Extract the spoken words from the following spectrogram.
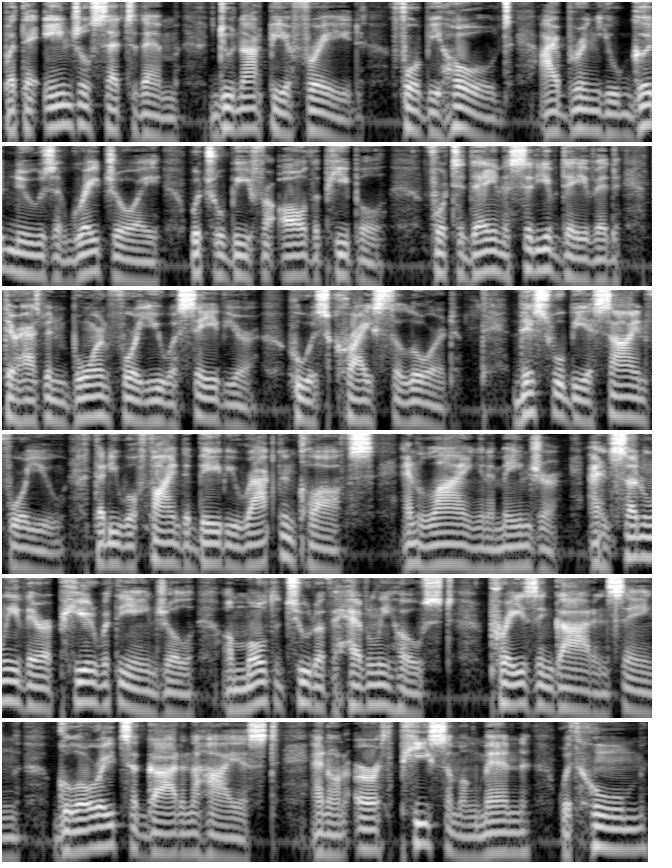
But the angel said to them, Do not be afraid, for behold, I bring you good news of great joy, which will be for all the people. For today in the city of David there has been born for you a Savior, who is Christ the Lord. This will be a sign for you, that you will find a baby wrapped in cloths and lying in a manger. And suddenly there appeared with the angel a multitude of the heavenly host, praising God and saying, Glory to God in the highest, and on earth peace among men with whom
